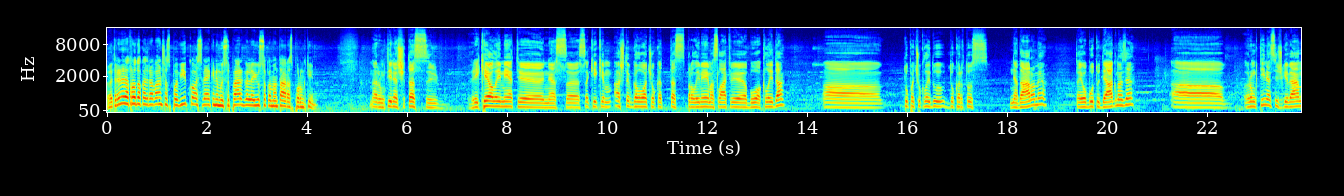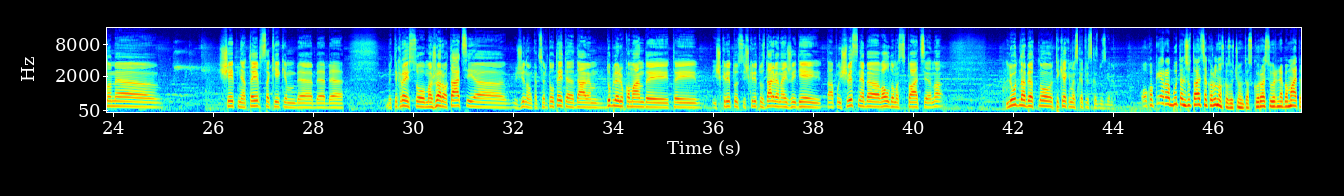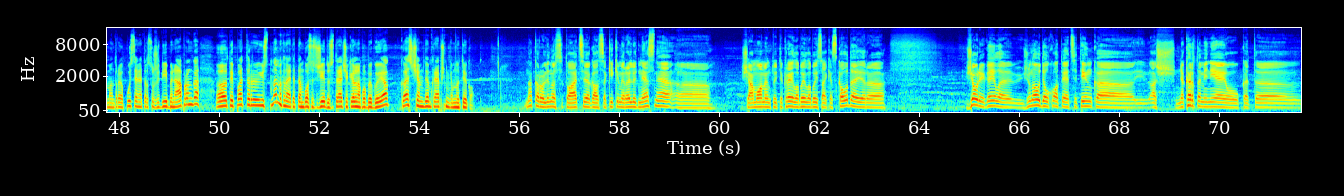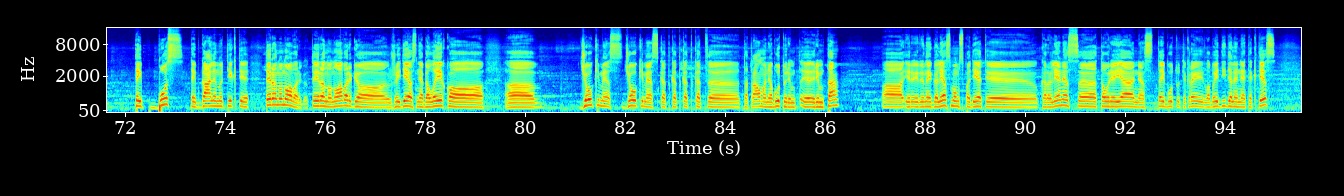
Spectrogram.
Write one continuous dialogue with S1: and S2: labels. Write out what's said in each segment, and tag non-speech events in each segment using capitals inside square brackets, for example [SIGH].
S1: E, Treneri atrodo, kad revanšas pavyko, sveikinimai su pergalė, jūsų komentaras po rungtynių.
S2: Na, rungtynės šitas reikėjo laimėti, nes, sakykime, aš taip galvočiau, kad tas pralaimėjimas Latvijoje buvo klaida. A, tų pačių klaidų du kartus nedarome, tai jau būtų diagnozė. A, rungtynės išgyvenome šiaip ne taip, sakykime, be, be, be, bet tikrai su maža rotacija. Žinom, kad ir tautaitę davėm dublerių komandai, tai iškritus, iškritus dar vienai žaidėjai tapo iš vis nebevaldoma situacija. Na, liūdna, bet nu, tikėkime, kad viskas bus gerai.
S1: O kokia yra būtent situacija Karolinos Kazučiūntas, kurios jau ir nebematėme antroje pusėje net ir su žaidybinė apranga. E, Taip pat ir Justina Miknaitė ten buvo susižeidusi trečio kelio pabaigoje. Kas šiam dviem krepšininkėm nutiko?
S2: Na, Karolinos situacija gal, sakykime, yra liūdnesnė. Šiam momentui tikrai labai labai sakė skauda ir žiauriai gaila, žinau dėl ko tai atsitinka. Aš nekartą minėjau, kad taip bus, taip gali nutikti. Tai yra nuo nuovargio. Tai yra nuo nuovargio, žaidėjos nebelaiko. A, džiaukimės, džiaukimės, kad, kad, kad, kad e, ta trauma nebūtų rimta, rimta ir, ir jinai galės mums padėti karalienės e, taurėje, nes tai būtų tikrai labai didelė netektis.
